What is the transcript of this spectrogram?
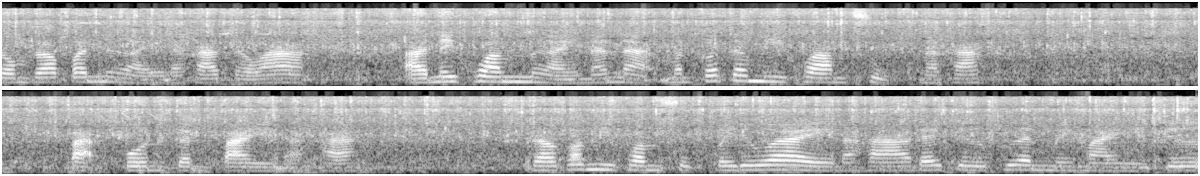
ยอมรับว่าเหนื่อยนะคะ แต่ว่าในความเหนื่อยนั้นน่ะ มันก็จะมีความสุขนะคะ ปะปนกันไปนะคะ เราก็มีความสุขไปด้วยนะคะ ได้เจอเพื่อนใหม่ ๆ เจอ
